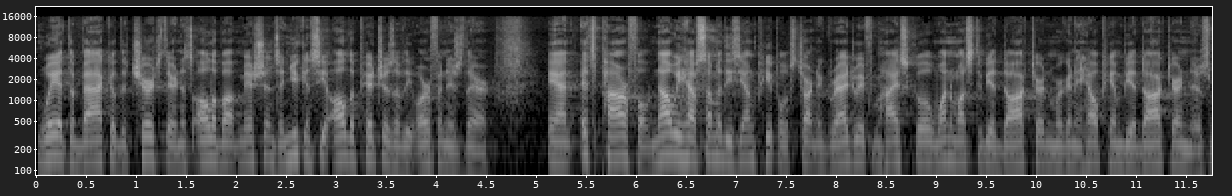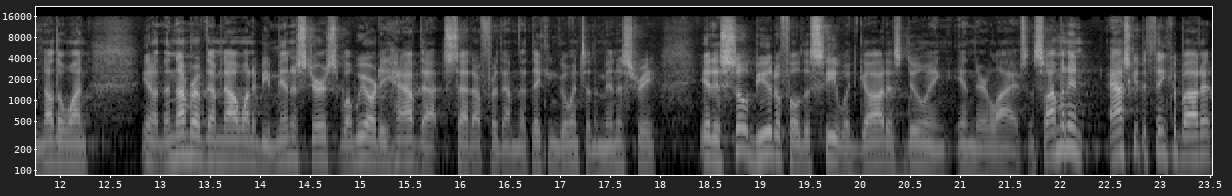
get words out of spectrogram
way at the back of the church there, and it's all about missions. And you can see all the pictures of the orphanage there. And it's powerful. Now we have some of these young people starting to graduate from high school. One wants to be a doctor, and we're going to help him be a doctor. And there's another one. You know, the number of them now want to be ministers. Well, we already have that set up for them that they can go into the ministry. It is so beautiful to see what God is doing in their lives. And so I'm going to ask you to think about it.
